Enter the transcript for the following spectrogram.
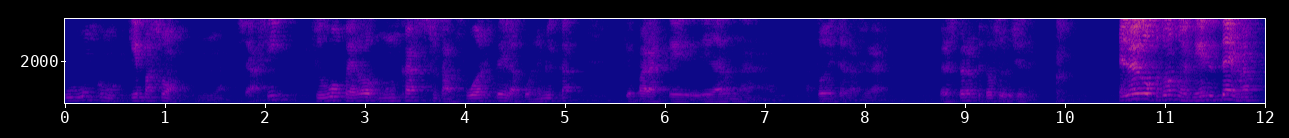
hubo un como, ¿qué pasó? O sea, sí hubo, pero nunca se hizo tan fuerte la polémica que para que llegaran a, a todo internacional. Pero espero que todo se solucione. Y luego pasamos con el siguiente tema,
